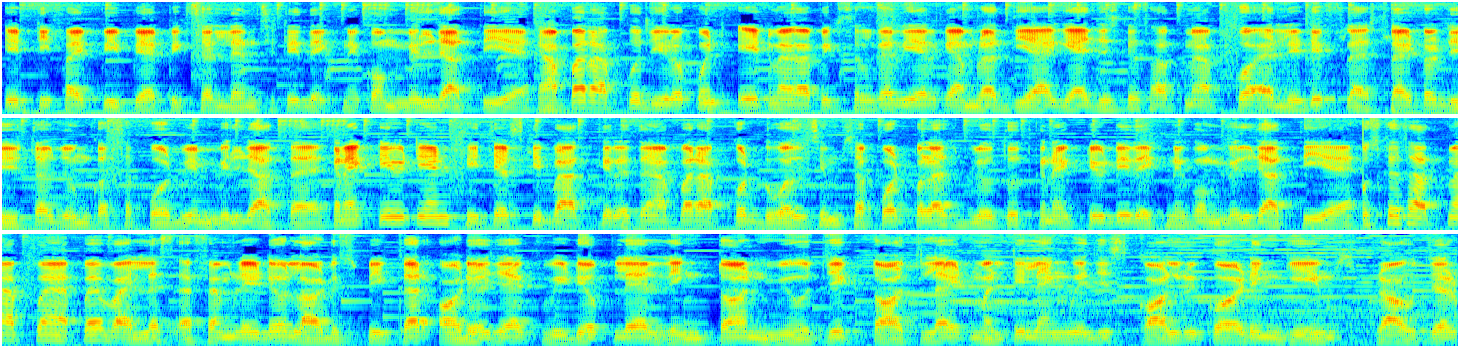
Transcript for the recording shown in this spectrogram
85 पीपीआई पिक्सल डेंसिटी देखने को मिल जाती है। यहाँ पर आपको 0.8 मेगापिक्सल का रियर कैमरा दिया गया है, जिसके साथ में आपको एलईडी फ्लैशलाइट और डिजिटल जूम का सपोर्ट भी मिल जाता है। कनेक्टिविटी एंड फीचर्स की बात करें तो यहाँ पर आपको dual SIM support plus Bluetooth connectivity देखने को मिल जाती है। उसके साथ में आपको यहाँ पे wireless FM radio loud speaker audio jack video player ringtone music torch light multi languages call recording games browser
